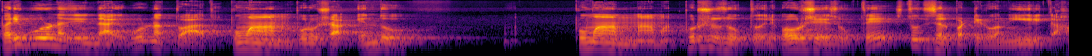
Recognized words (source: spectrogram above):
ಪರಿಪೂರ್ಣತೆಯಿಂದಾಗಿ ಪೂರ್ಣತ್ವಾತ್ ಪುಮಾನ್ ಪುರುಷ ಎಂದು ಪುಮಾನ್ ನಾಮ, ಪುರುಷ ಸೂಕ್ತದಲ್ಲಿ, ಪೌರುಷೇ ಸೂಕ್ತೆ ಸ್ತುತಿಸಲ್ಪಟ್ಟಿರುವ ನೀರಿತಃ.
